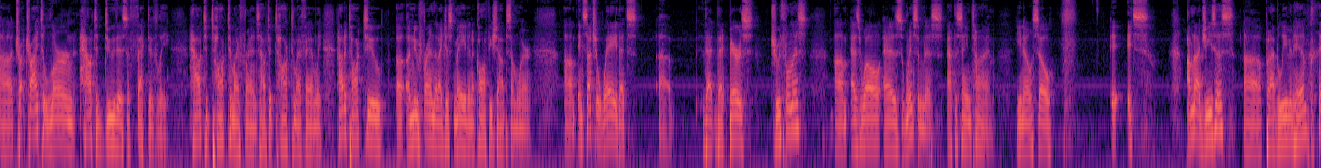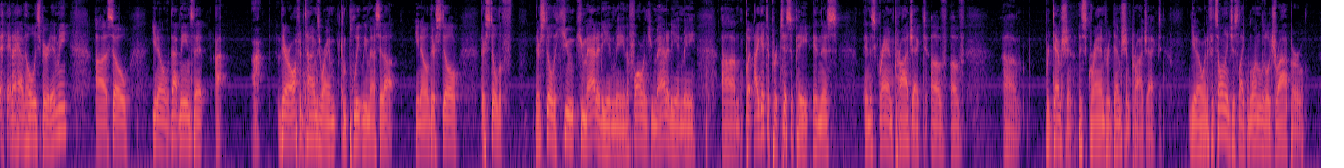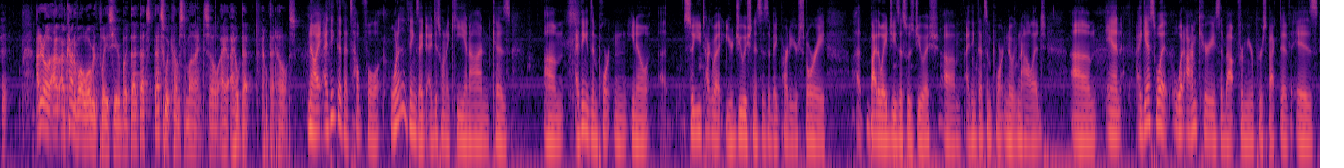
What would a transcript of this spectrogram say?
uh, try try to learn how to do this effectively, how to talk to my friends, how to talk to my family, how to talk to a, a new friend that I just made in a coffee shop somewhere, um, in such a way that's uh, that that bears truthfulness um, as well as winsomeness at the same time. You know, so it, it's I'm not Jesus, uh, but I believe in Him, and I have the Holy Spirit in me. Uh, so, you know, that means that I, I, there are often times where I completely mess it up. You know, there's still there's still the there's still the hum- humanity in me, the fallen humanity in me, um, but I get to participate in this in this grand project of of um, redemption, this grand redemption project. You know, and if it's only just like one little drop or I don't know. I, am kind of all over the place here, but that, that's that's what comes to mind. So I, I hope that I hope that helps. No, I, I, think that that's helpful. One of the things I, I just want to key in on because um, I think it's important. You know, uh, so you talk about your Jewishness is a big part of your story. Uh, by the way, Jesus was Jewish. Um, I think that's important to acknowledge. Um, and I guess what what I'm curious about from your perspective is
